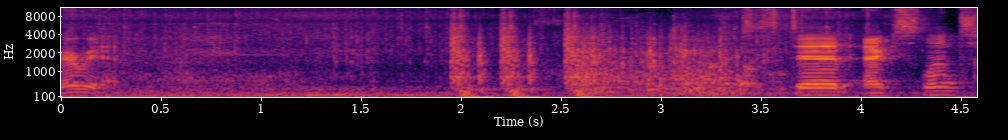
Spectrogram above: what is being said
Where are we at? This is dead. Excellent.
